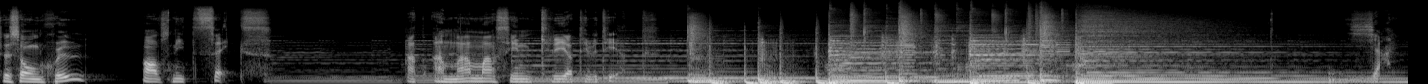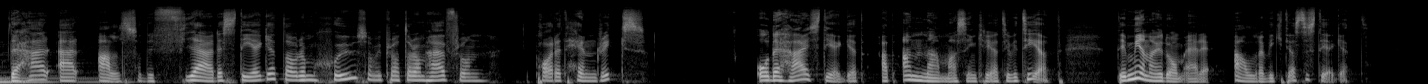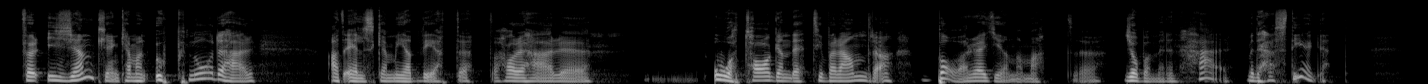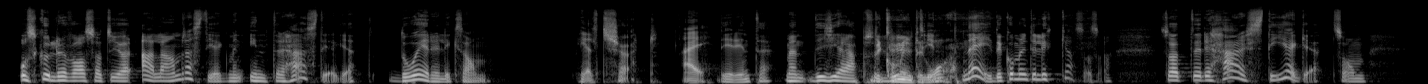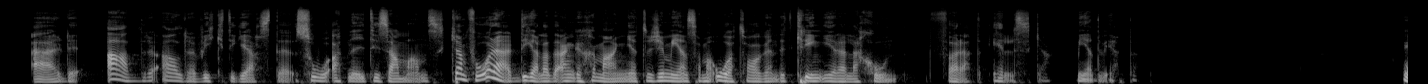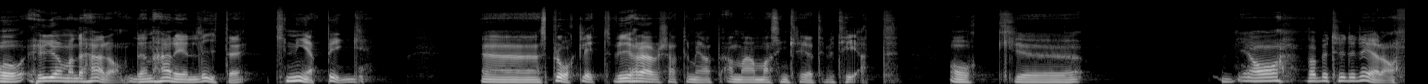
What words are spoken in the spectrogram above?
Säsong 7, avsnitt 6. Att anamma sin kreativitet. Ja, det här är alltså det fjärde steget av de sju som vi pratar om här från paret Hendrix. Och det här steget, att anamma sin kreativitet, det menar ju de är det allra viktigaste steget. För egentligen kan man uppnå det här att älska medvetet, ha det här eh, åtagandet till varandra bara genom att eh, jobba med, den här, med det här steget. Och skulle det vara så att du gör alla andra steg men inte det här steget, då är det liksom helt kört. Nej, det är det inte. Men det ger absolut Det kommer inte gå. In, nej, det kommer inte lyckas. Alltså. Så att det här steget som är det allra, allra viktigaste så att ni tillsammans kan få det här delade engagemanget och gemensamma åtagandet kring er relation för att älska medvetet. Och hur gör man det här då? Den här är lite knepig. Eh, språkligt. Vi har översatt det med att anamma sin kreativitet. Och eh, ja, vad betyder det då?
